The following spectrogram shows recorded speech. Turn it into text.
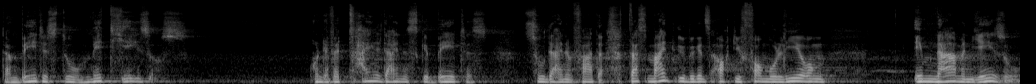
dann betest du mit Jesus. Und er wird Teil deines Gebetes zu deinem Vater. Das meint übrigens auch die Formulierung im Namen Jesu.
